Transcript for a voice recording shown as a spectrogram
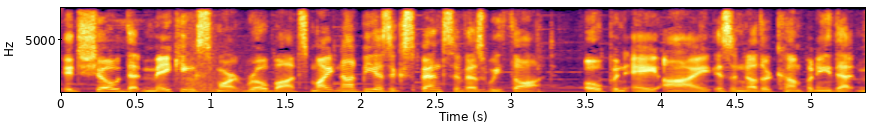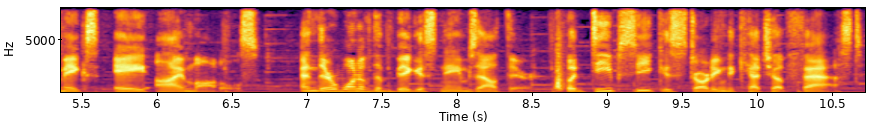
it showed that making smart robots might not be as expensive as we thought. OpenAI is another company that makes AI models and they're one of the biggest names out there. But DeepSeek is starting to catch up fast.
